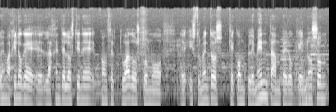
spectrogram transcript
me imagino que eh, la gente los tiene conceptuados como eh, instrumentos que complementan, pero que no son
